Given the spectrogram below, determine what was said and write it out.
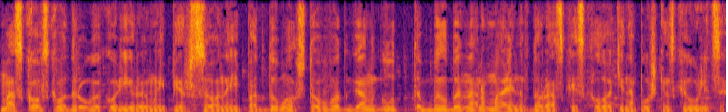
московского друга курируемой персоны, и подумал, что вот Гангут-то был бы нормален в дурацкой склоке на Пушкинской улице.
